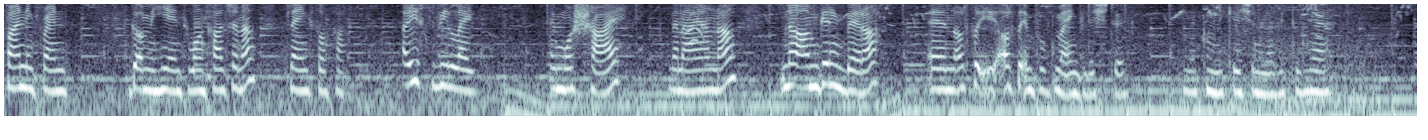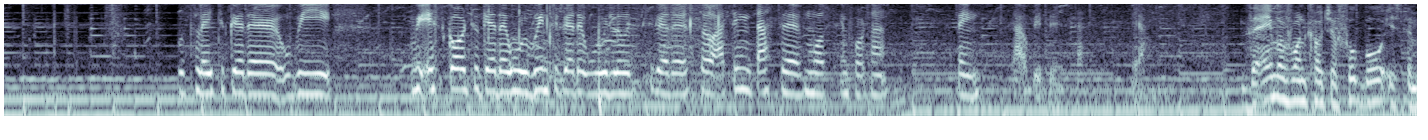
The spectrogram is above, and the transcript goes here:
finding friends got me here into one culture now, playing soccer. I used to be like, more shy than I am now. Now I'm getting better, and also it also improved my English too and the communication and everything, yeah. We play together, we we score together, we win together, we lose together. So I think that's the most important thing. That would be the, that's, yeah. The aim of One Culture Football is to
